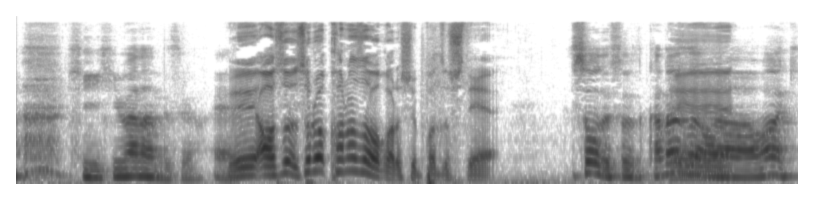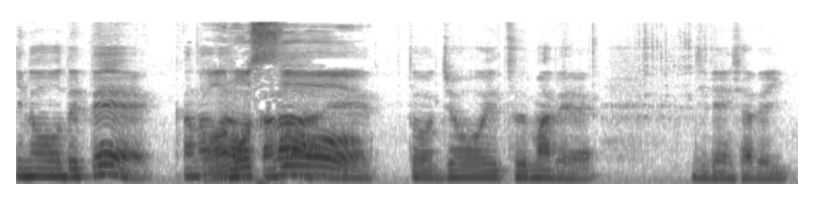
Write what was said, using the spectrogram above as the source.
ひ暇なんですよ、えーえー、あ、そう、それは金沢から出発して？そうですそうです。金沢は昨日出て、金沢楽しそう。から、えーっと上越まで自転車で行って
